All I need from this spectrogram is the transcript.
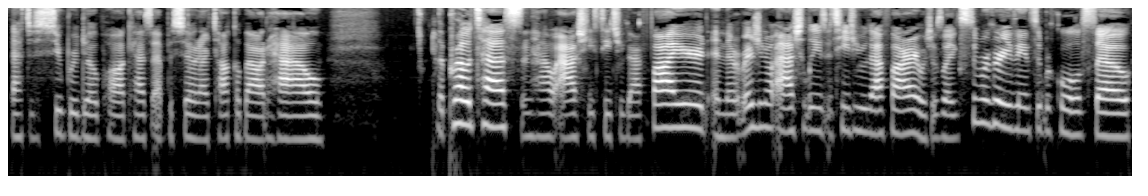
That's a super dope podcast episode. I talk about how the protests and how Ashley's teacher got fired, and the original Ashley's a teacher who got fired, which was like super crazy and super cool. So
